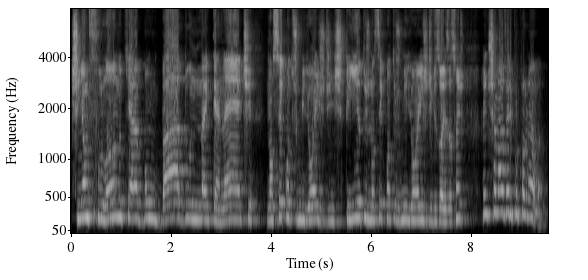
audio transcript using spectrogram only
tinha um fulano que era bombado na internet, não sei quantos milhões de inscritos, não sei quantos milhões de visualizações. A gente chamava ele pro programa.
